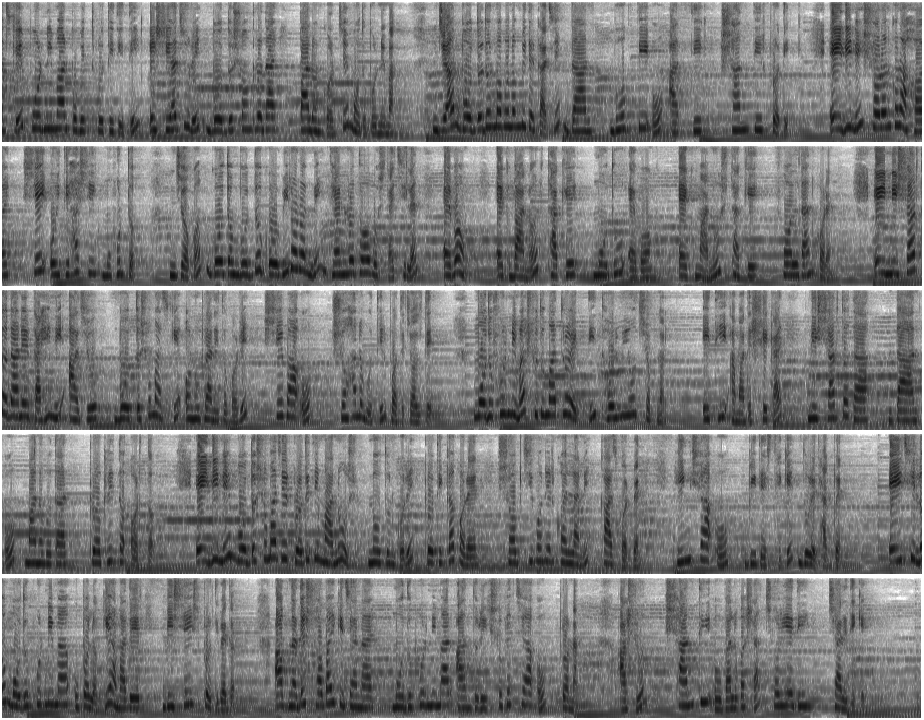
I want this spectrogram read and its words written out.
আজকে পূর্ণিমার পবিত্র তিথিতে এশিয়া জুড়ে বৌদ্ধ সম্প্রদায় পালন করছে মধু পূর্ণিমা, যা বৌদ্ধ ধর্মাবলম্বীদের কাছে দান, ভক্তি ও আত্মিক শান্তির প্রতীক। এই দিনে স্মরণ করা হয় সেই ঐতিহাসিক মুহূর্ত, যখন গৌতম বুদ্ধ গভীর অরণ্যে ধ্যানরত অবস্থায় ছিলেন এবং এক বানর তাকে মধু এবং এক মানুষ তাকে ফল দান করেন। এই নিঃস্বার্থ দানের কাহিনী আজও বৌদ্ধ সমাজকে অনুপ্রাণিত করে সেবা ও সহানুভূতির পথে চলতে। মধু পূর্ণিমা শুধুমাত্র একটি ধর্মীয় উৎসব নয়, এটি আমাদের শেখায় নিঃস্বার্থতা দান ও মানবতার প্রকৃত অর্থ। এই দিনে বৌদ্ধ সমাজের প্রতিটি মানুষ নতুন করে প্রতিজ্ঞা করেন, সব জীবনের কল্যাণে কাজ করবেন, হিংসা ও বিদেশ থেকে দূরে থাকবেন। এই ছিল মধু পূর্ণিমা উপলক্ষে আমাদের বিশেষ প্রতিবেদন। আপনাদের সবাইকে জানায় মধু পূর্ণিমার আন্তরিক শুভেচ্ছা ও প্রণাম। আসুন শান্তি ও ভালোবাসা ছড়িয়ে দিই চারিদিকে।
